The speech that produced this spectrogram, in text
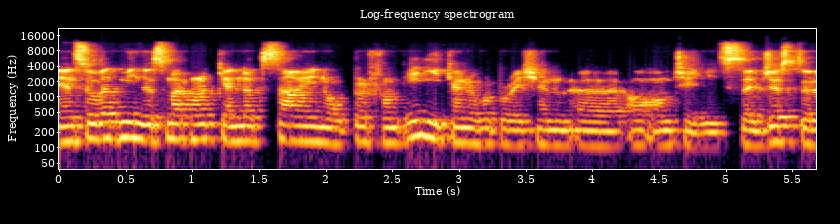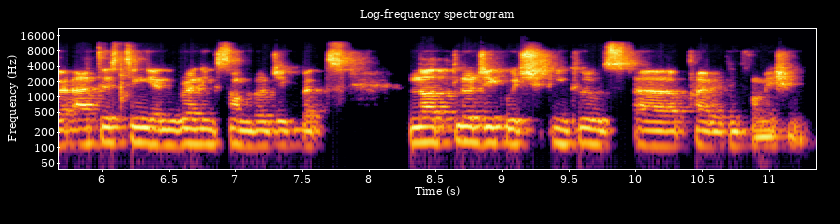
and so that means the smart contract cannot sign or perform any kind of operation uh, on chain. It's uh, just uh, attesting and running some logic, but not logic which includes uh, private information.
